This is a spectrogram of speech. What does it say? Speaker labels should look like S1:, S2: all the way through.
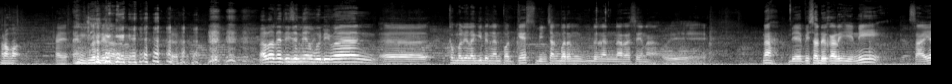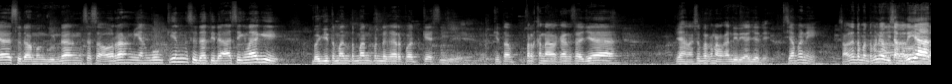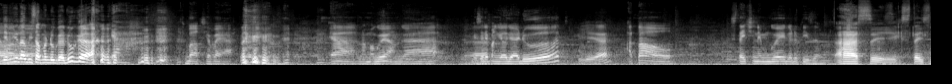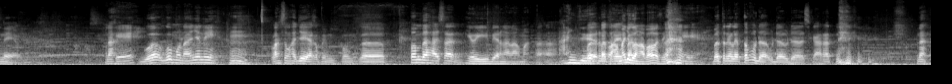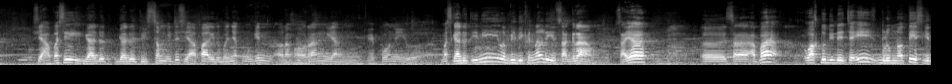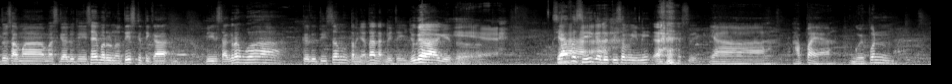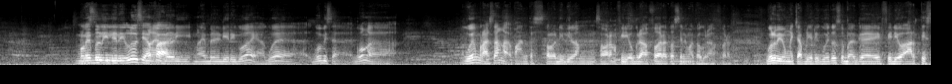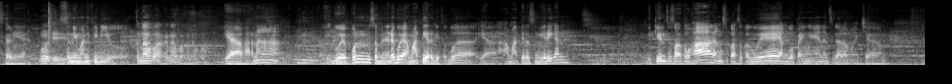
S1: Rokok.
S2: Kayak ngerokok. Halo netizen yang budiman, eh, kembali lagi dengan podcast bincang bareng dengan Narasena. Wih. Nah di episode kali ini saya sudah mengundang seseorang yang mungkin sudah tidak asing lagi bagi teman-teman pendengar podcast. Iya. Kita perkenalkan saja. Ya langsung perkenalkan diri aja deh. Siapa nih? Soalnya teman-teman nggak bisa ngeliat, jadi kita bisa menduga-duga.
S1: Ya. Tebak siapa ya? ya, nama gue Angga. Bisa dipanggil Gadut
S2: Iya.
S1: atau stage name gue Gadutism.
S2: Asik, stage name. Nah,
S1: Oke.
S2: gua gua mau nanya nih,
S1: Hmm.
S2: langsung aja ya ke, pem- pem- ke pembahasan.
S1: Yoi, biar nggak lama.
S2: Ah, ah.
S1: Anjir,
S2: Ba- baterai-
S1: lama juga nggak apa-apa sih. Iya.
S2: Baterai laptop udah udah udah sekarat nih. nah, siapa sih gadut gadutism itu siapa gitu? Banyak mungkin orang-orang yang kepo nih. Wah, Mas Gadut ini lebih dikenal di Instagram. Saya eh, sa- apa waktu di DCI belum notice gitu sama Mas Gadut ini. Saya baru notice ketika di Instagram, wah, Gadutism ternyata anak DCI juga gitu.
S1: Iya.
S2: Siapa
S1: Ya.
S2: sih Gadutism ini?
S1: Ya, apa ya? Gue pun Sih
S2: diri lu siapa?
S1: Melabeli, melabeli diri gue ya gue gue bisa gue nggak gue merasa nggak pantas kalau dibilang seorang videographer atau sinematografer. Gue lebih mengecap diri gue itu sebagai video artis kali ya,
S2: Wih.
S1: seniman video.
S2: Kenapa? Kenapa? Kenapa?
S1: Ya karena gue pun sebenarnya gue amatir gitu. Gue ya amatir sendiri kan bikin sesuatu hal yang suka-suka gue, yang gue pengen dan segala macam.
